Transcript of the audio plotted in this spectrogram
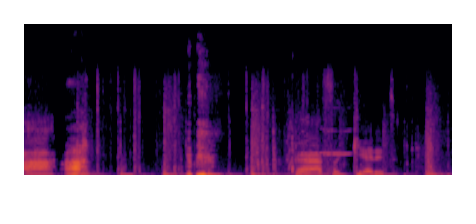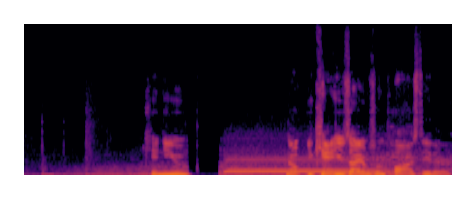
Ah! Ah! Ah, forget it. Can you... No, you can't use items when paused either.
